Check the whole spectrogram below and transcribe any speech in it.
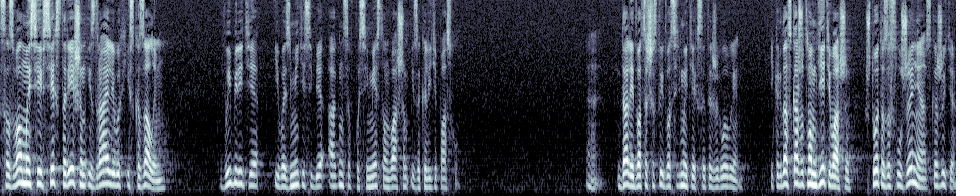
«Созвал Моисей всех старейшин Израилевых и сказал им, выберите и возьмите себе агнцев по семействам вашим и закалите Пасху. Э, далее 26-27 текст этой же главы. И когда скажут вам дети ваши, что это за служение, скажите,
